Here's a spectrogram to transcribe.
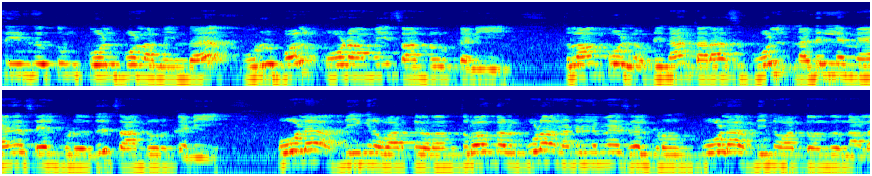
சீர்திருத்தும் கோல் போல் அமைந்த ஒரு பால் கோடாமை சான்றோர் கனி. துலாக்கோல் அப்படின்னா தராசு போல் நடுநிலைமையாக செயல்படுவது சான்றோர் கனி. போல அப்படிங்கிற வார்த்தை வரும். துலாக்கால் போல நடுநிலைமையாக செயல்படணும். போல அப்படின்னு வார்த்தை வந்ததுனால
